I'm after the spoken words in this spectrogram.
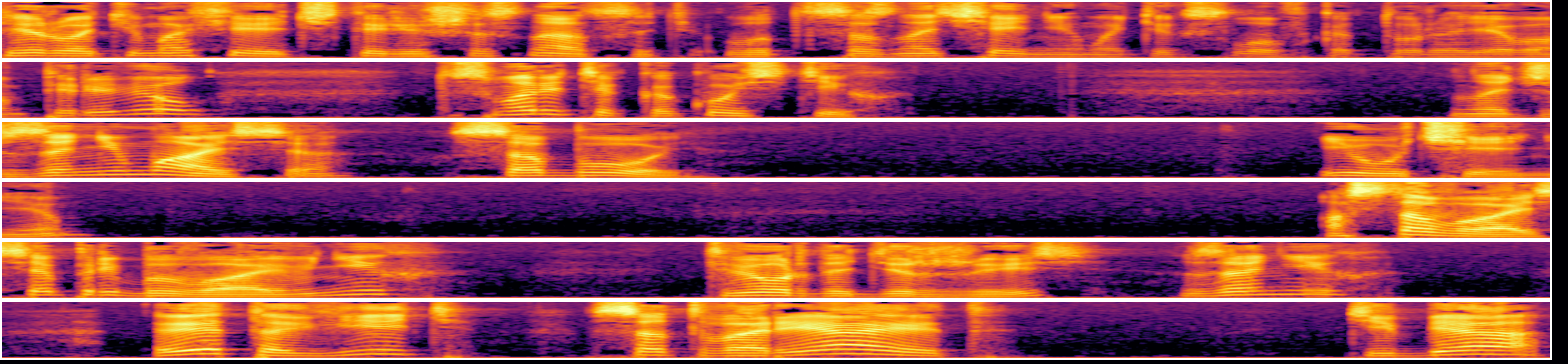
1 Тимофея 4,16, вот со значением этих слов, которые я вам перевел, то смотрите, какой стих. Значит, занимайся собой и учением. Оставайся, пребывай в них, твердо держись за них. Это ведь сотворяет тебя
